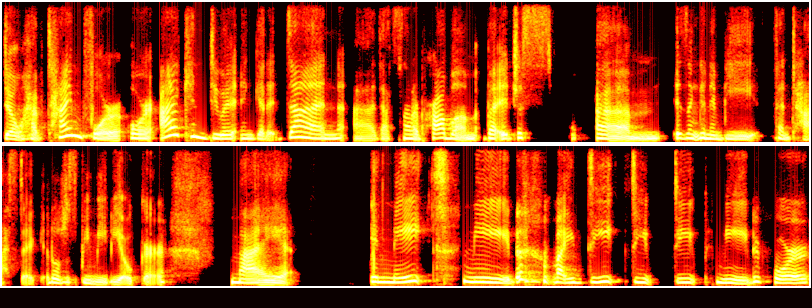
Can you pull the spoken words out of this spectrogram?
don't have time for, or I can do it and get it done. Uh, that's not a problem, but it just um, isn't going to be fantastic. It'll just be mediocre. My innate need, my deep, deep, deep need for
